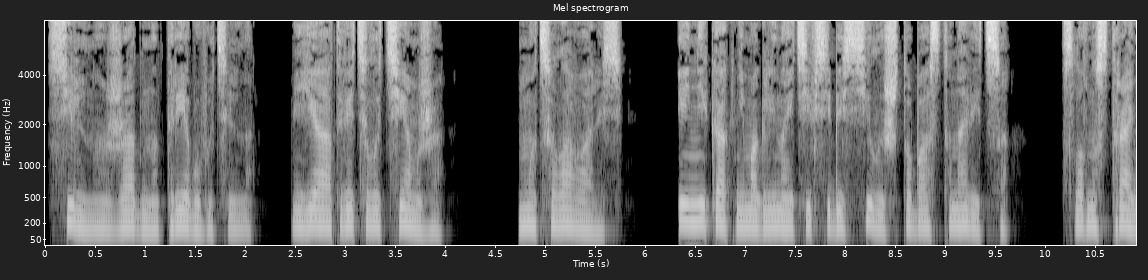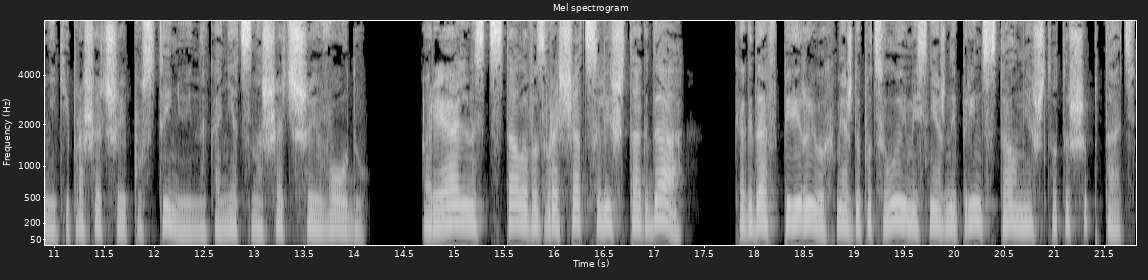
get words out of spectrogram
Сильно, жадно, требовательно. Я ответила тем же. Мы целовались и никак не могли найти в себе силы, чтобы остановиться словно странники, прошедшие пустыню и, наконец, нашедшие воду. Реальность стала возвращаться лишь тогда, когда в перерывах между поцелуями снежный принц стал мне что-то шептать.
